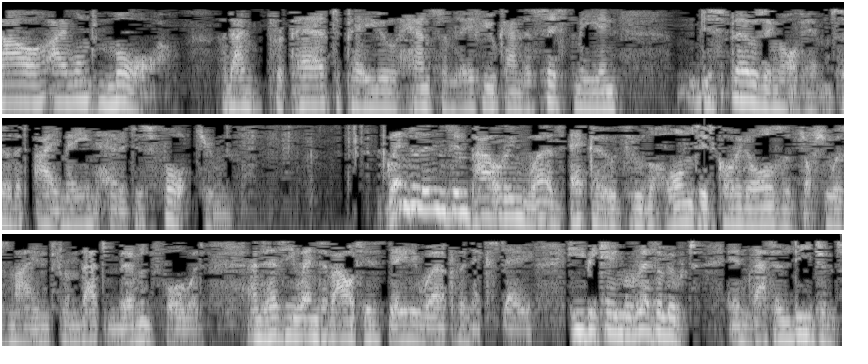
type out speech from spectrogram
now I want more, and I'm prepared to pay you handsomely if you can assist me in disposing of him so that I may inherit his fortune. Gwendolen's empowering words echoed through the haunted corridors of Joshua's mind from that moment forward, and as he went about his daily work the next day, he became resolute in that allegiance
